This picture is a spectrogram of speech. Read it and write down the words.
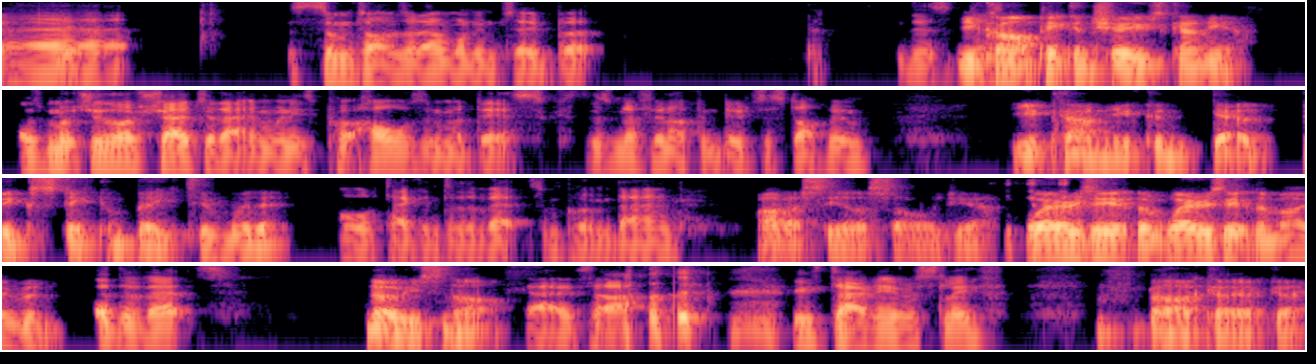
Uh, Yeah. Sometimes I don't want him to, but there's, You there's- can't pick and choose, can you? As much as I've shouted at him when he's put holes in my disc, there's nothing I can do to stop him You can. You can get a big stick and beat him with it. or take him to the vets and put him down Oh, that's the other side. Yeah. Where is he? At the, where is he at the moment? at the vets. No, he's not. Yeah, it's, uh, he's down here asleep. Oh, okay, okay.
